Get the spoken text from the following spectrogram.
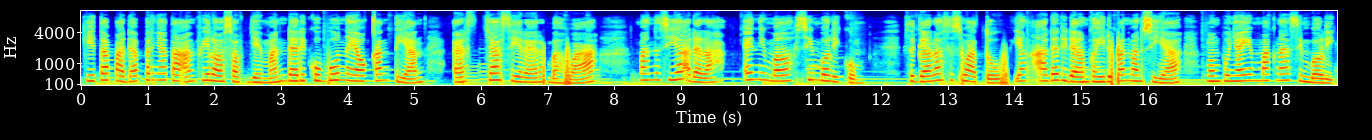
kita pada pernyataan filosof Jerman dari kubu neo-Kantian Ernst Cassirer bahwa manusia adalah animal simbolicum. Segala sesuatu yang ada di dalam kehidupan manusia mempunyai makna simbolik.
